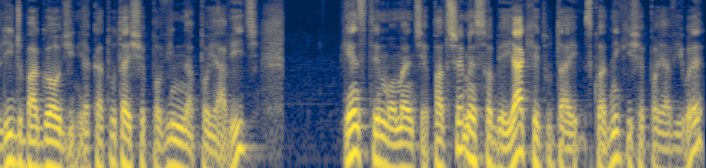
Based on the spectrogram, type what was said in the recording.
liczba godzin, jaka tutaj się powinna pojawić, więc w tym momencie patrzymy sobie, jakie tutaj składniki się pojawiły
